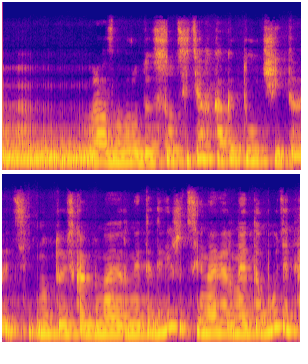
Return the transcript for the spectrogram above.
разного рода в соцсетях, как это учитывать. Ну, то есть, как бы, наверное, это движется, и, наверное, это будет.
